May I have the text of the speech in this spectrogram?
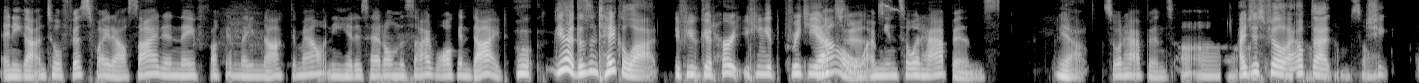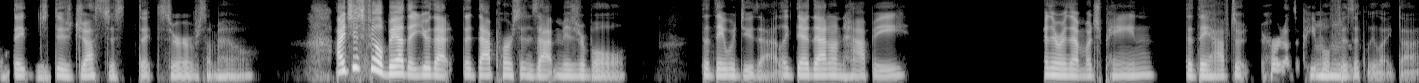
and he got into a fist fight outside, and they fucking they knocked him out, and he hit his head on the sidewalk and died. Oh, yeah, it doesn't take a lot. If you get hurt, you can get freaky no, accidents. I mean, so it happens. yeah. So it happens. Uh, I just feel. I hope that so she they there's justice that serves somehow. I just feel bad that you're that that that person's that miserable that they would do that. Like they're that unhappy and they're in that much pain that they have to hurt other people Mhm. physically like that.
